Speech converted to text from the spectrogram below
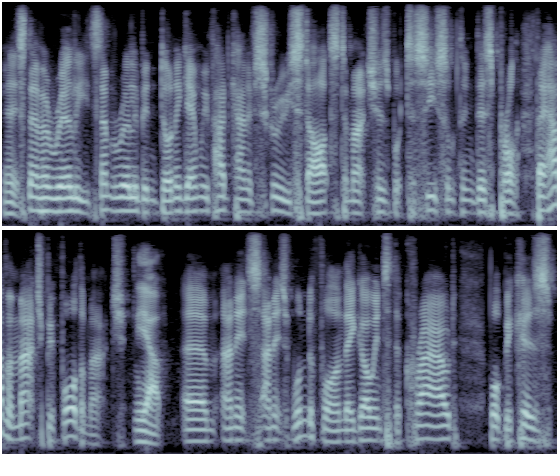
and it's never really it's never really been done again. We've had kind of screwy starts to matches, but to see something this pro, they have a match before the match. Yeah. Um, and it's and it's wonderful, and they go into the crowd, but because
